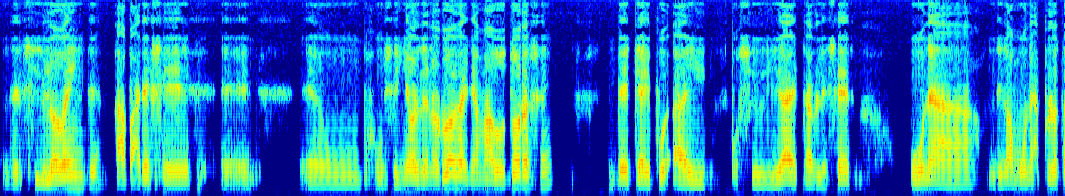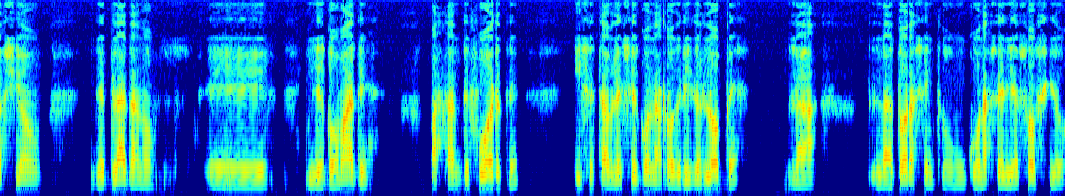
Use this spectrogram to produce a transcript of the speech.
del siglo XX, aparece eh, un, un, señor de Noruega llamado Thoresen, ve que hay, hay posibilidad de establecer una, digamos, una explotación de plátano eh, y de tomate bastante fuerte y se establece con la Rodríguez López, la, la Thoresen con, una serie de socios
